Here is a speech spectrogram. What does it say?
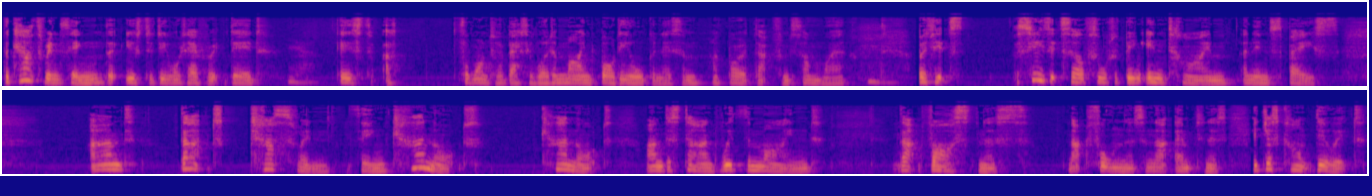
the Catherine thing that used to do whatever it did yeah. is, a, for want of a better word, a mind-body organism. I borrowed that from somewhere, mm. but it sees itself sort of being in time and in space, and that Catherine thing cannot, cannot understand with the mind that vastness, that fullness and that emptiness. It just can't do it.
